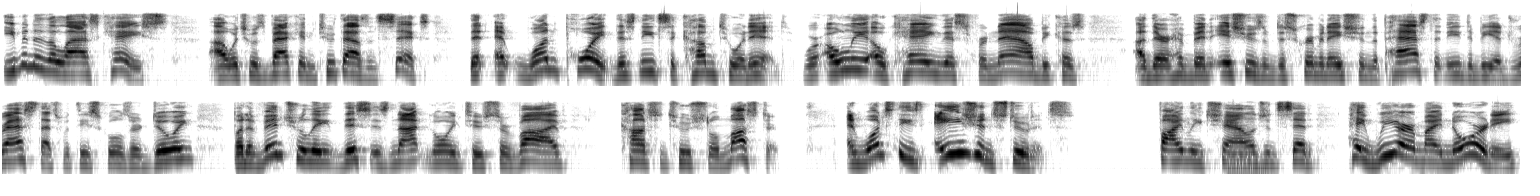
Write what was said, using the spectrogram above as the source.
even in the last case, uh, which was back in 2006, that at one point this needs to come to an end. We're only okaying this for now because uh, there have been issues of discrimination in the past that need to be addressed. That's what these schools are doing. But eventually, this is not going to survive constitutional muster. And once these Asian students finally challenged and said, hey, we are a minority,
